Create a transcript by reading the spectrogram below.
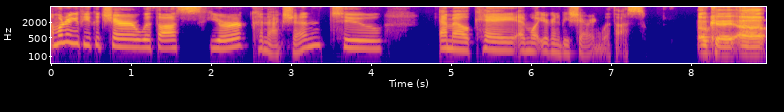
I'm wondering if you could share with us your connection to MLK and what you're going to be sharing with us. Okay. Uh,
